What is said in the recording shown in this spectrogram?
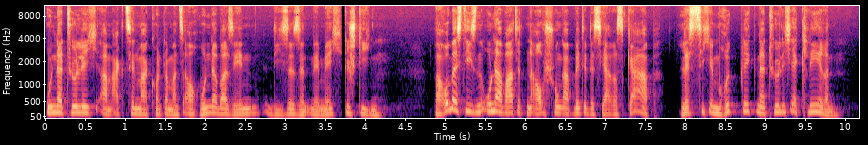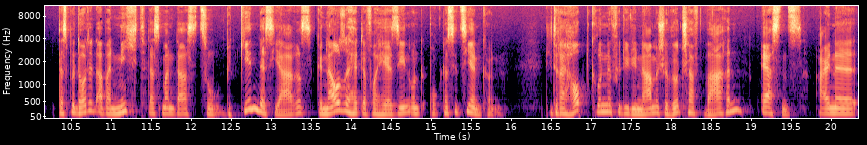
Und natürlich am Aktienmarkt konnte man es auch wunderbar sehen, diese sind nämlich gestiegen. Warum es diesen unerwarteten Aufschwung ab Mitte des Jahres gab, lässt sich im Rückblick natürlich erklären. Das bedeutet aber nicht, dass man das zu Beginn des Jahres genauso hätte vorhersehen und prognostizieren können. Die drei Hauptgründe für die dynamische Wirtschaft waren erstens eine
